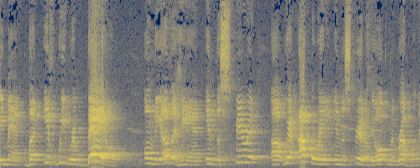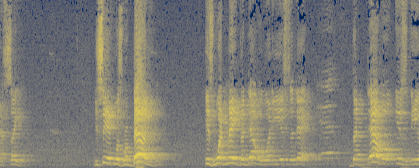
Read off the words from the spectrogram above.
Amen. But if we rebel, on the other hand, in the spirit, uh, we're operating in the spirit of the ultimate rebel, and that's Satan. You see, it was rebellion is what made the devil what he is today. Yes. The devil is the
